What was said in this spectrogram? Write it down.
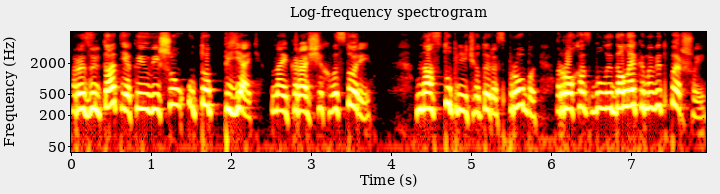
Результат, який увійшов у топ-5 найкращих в історії. Наступні чотири спроби Рохас були далекими від першої.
